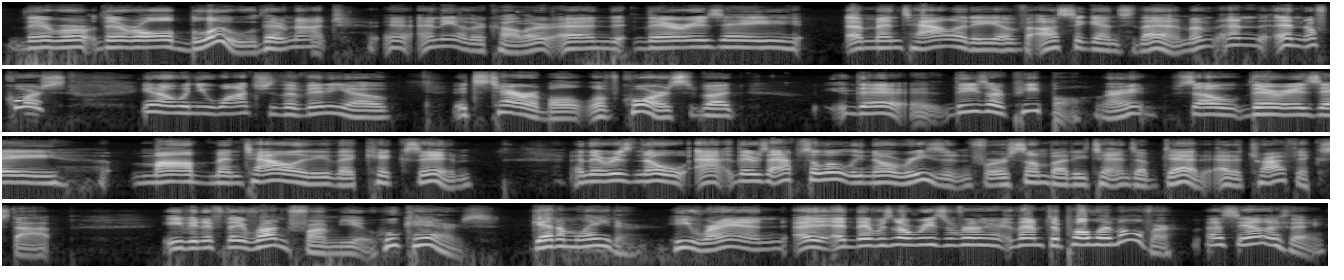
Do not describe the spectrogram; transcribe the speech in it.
they're they're all blue. They're not any other color, and there is a a mentality of us against them, and and, and of course, you know when you watch the video, it's terrible, of course, but there these are people, right? So there is a mob mentality that kicks in. And there is no, there's absolutely no reason for somebody to end up dead at a traffic stop even if they run from you. Who cares? Get them later. He ran, and there was no reason for them to pull him over. That's the other thing.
